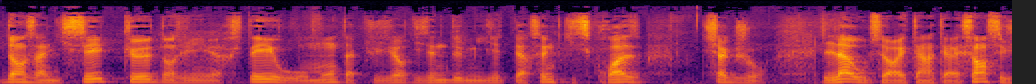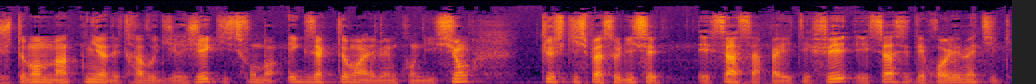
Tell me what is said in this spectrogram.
dans un lycée que dans une université où on monte à plusieurs dizaines de milliers de personnes qui se croisent chaque jour. Là où ça aurait été intéressant, c'est justement maintenir des travaux dirigés qui se font dans exactement les mêmes conditions que ce qui se passe au lycée. Et ça, ça n'a pas été fait, et ça, c'était problématique.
